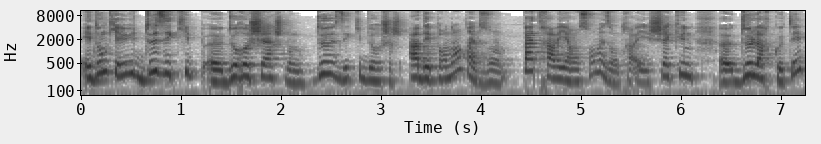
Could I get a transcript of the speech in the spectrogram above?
Et donc il y a eu deux équipes euh, de recherche, donc deux équipes de recherche indépendantes. Elles n'ont pas travaillé ensemble, elles ont travaillé chacune de leur côté,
